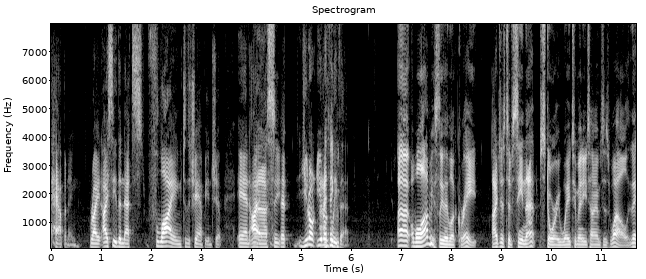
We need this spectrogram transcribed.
happening. Right? I see the Nets flying to the championship. And I Nah, see, that you don't you don't believe that. Uh, well, obviously they look great. I just have seen that story way too many times as well. They,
